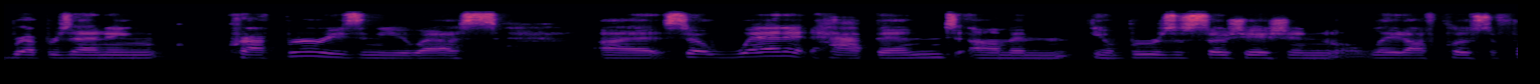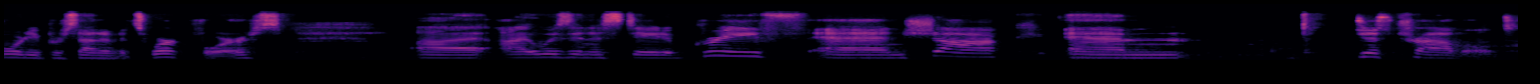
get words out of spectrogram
representing craft breweries in the U.S. Uh, so when it happened, um, and you know, Brewers Association laid off close to forty percent of its workforce. Uh, I was in a state of grief and shock, and just traveled.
